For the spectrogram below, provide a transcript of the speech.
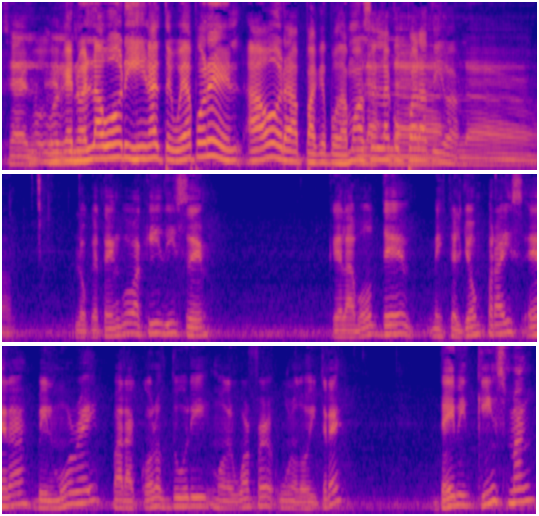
O sea, el- Porque el- no es la voz original. Te voy a poner ahora para que podamos hacer la, comparativa. la- lo que tengo aquí dice que la voz de Mr. John Price era Bill Murray para Call of Duty Modern Warfare 1, 2 y 3. David Kingsman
